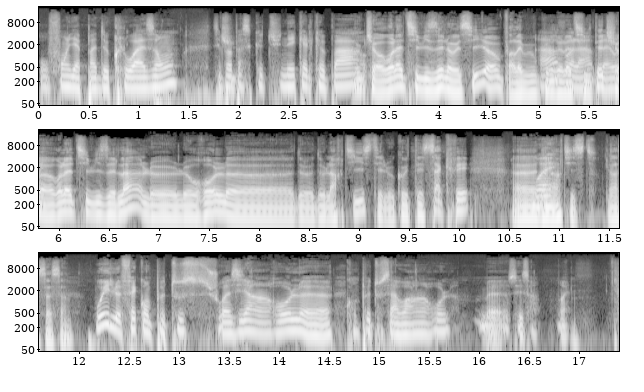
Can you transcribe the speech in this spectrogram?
au fond, il n'y a pas de cloison. C'est Tu- pas parce que tu nais quelque part. Donc tu as relativisé là aussi, hein, on parlait beaucoup Ah, de voilà, relativité, bah tu ouais. as relativisé là le, le rôle euh, de, de l'artiste et le côté sacré euh, Ouais. d'un artiste grâce à ça. Oui, le fait qu'on peut tous choisir un rôle, euh, qu'on peut tous avoir un rôle, euh, c'est ça. Ouais.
